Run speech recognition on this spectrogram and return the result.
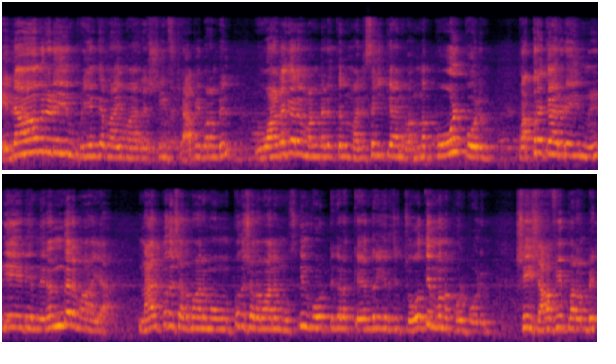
എല്ലാവരുടെയും പ്രിയങ്കരനായി മാറിയ ഷീഫ് ഷാഫി പറമ്പിൽ വടകര മണ്ഡലത്തിൽ മത്സരിക്കാൻ വന്നപ്പോൾ പോലും പത്രക്കാരുടെയും മീഡിയയുടെയും നിരന്തരമായ നാൽപ്പത് ശതമാനമോ മുപ്പത് ശതമാനം മുസ്ലിം വോട്ടുകളെ കേന്ദ്രീകരിച്ച് ചോദ്യം വന്നപ്പോൾ പോലും ശ്രീ ഷാഫി പറമ്പിൽ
